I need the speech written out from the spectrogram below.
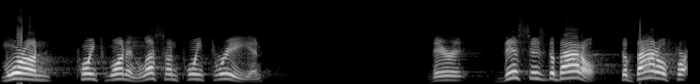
more on point one and less on point three. And there, this is the battle. The battle for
